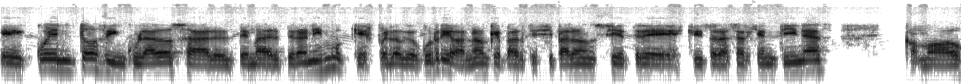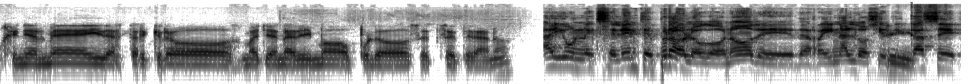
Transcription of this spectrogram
eh, cuentos vinculados al tema del peronismo, que fue lo que ocurrió, ¿no? Que participaron siete escritoras argentinas, como Eugenia Almeida, Esther Cross, Mariana Dimópulos, etcétera, ¿no? Hay un excelente prólogo, ¿no? De, Reinaldo Cieticase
